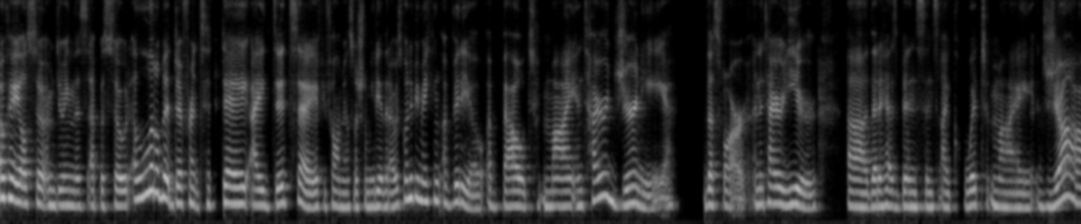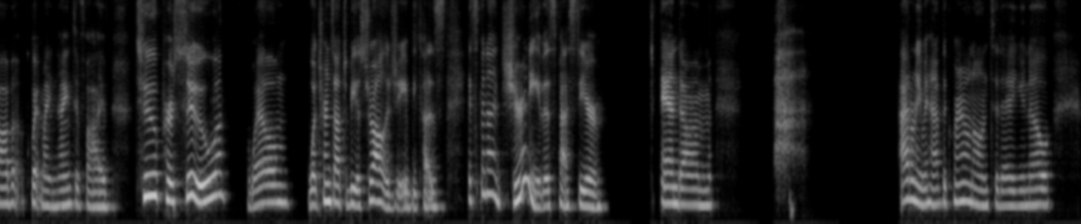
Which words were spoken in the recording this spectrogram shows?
Okay, also, I'm doing this episode a little bit different today. I did say, if you follow me on social media, that I was going to be making a video about my entire journey thus far, an entire year uh, that it has been since I quit my job, quit my nine to five to pursue, well, what turns out to be astrology, because it's been a journey this past year. And um, I don't even have the crown on today, you know,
